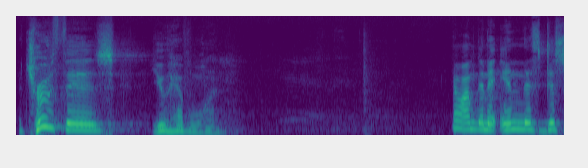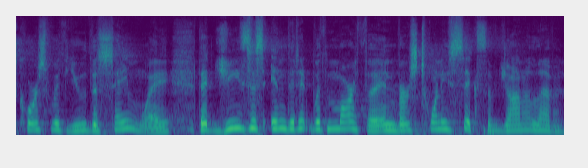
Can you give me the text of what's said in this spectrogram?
The truth is, you have won. Now, I'm going to end this discourse with you the same way that Jesus ended it with Martha in verse 26 of John 11.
